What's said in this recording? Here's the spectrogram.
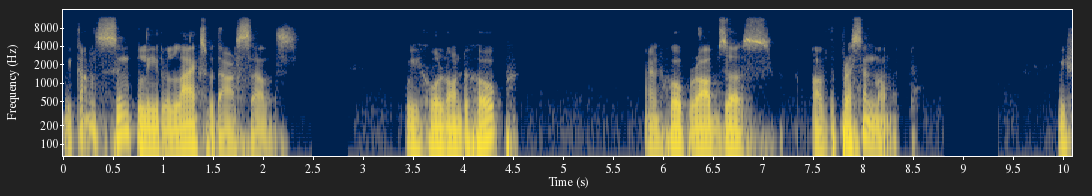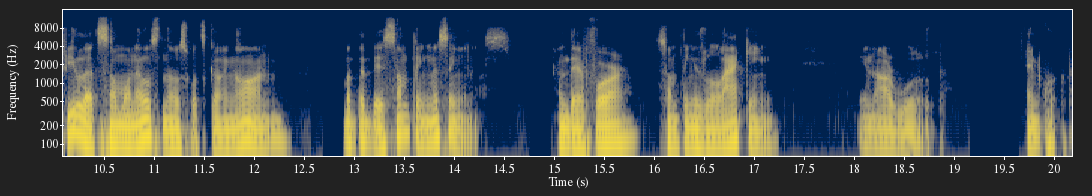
We can't simply relax with ourselves. We hold on to hope, and hope robs us of the present moment. We feel that someone else knows what's going on, but that there's something missing in us, and therefore something is lacking in our world. End quote.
